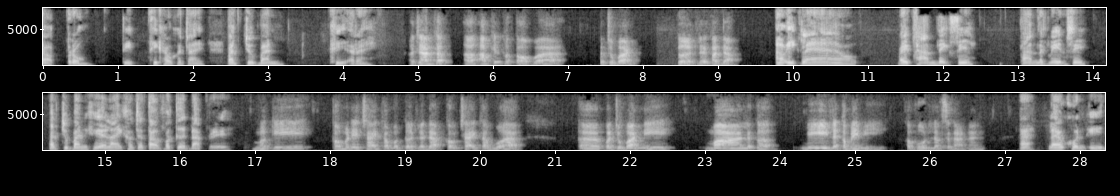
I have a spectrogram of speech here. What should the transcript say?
ตอบตรงที่ที่เขาเข้าใจ ปัจจุบันคืออะไร อาจารย์ครับเอาคิดเขาตอบว่า ปัจจุบันเกิดแล้วก็ดับ เอาอีกแล้ว ไปถามเด็กสิถามนักเรียนสิ ปัจจุบันคืออะไรเขาจะตอบว่าเกิดดับหรือ เมื่อกี้เขาไม่ได้ใช้คำว่าเกิดและดับเขาใช้คำว่าปัจจุบันนี้มาแล้วก็มีแล้วก็ไม่มีเขาพูดลักษณะนั้นค่ะแล้วคนอื่น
